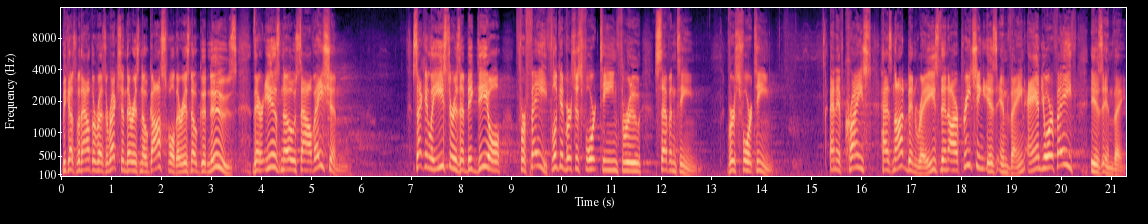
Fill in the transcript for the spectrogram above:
Because without the resurrection, there is no gospel, there is no good news, there is no salvation. Secondly, Easter is a big deal for faith. Look at verses 14 through 17. Verse 14. And if Christ has not been raised, then our preaching is in vain and your faith is in vain.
